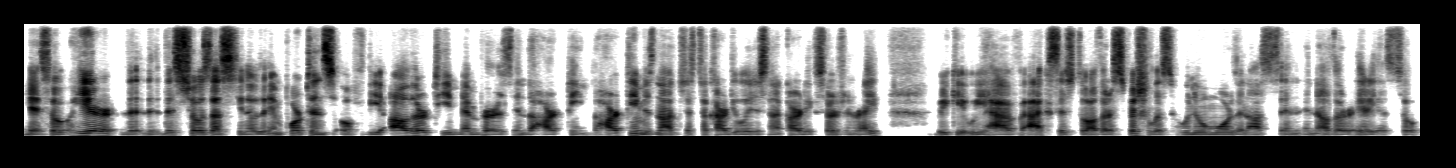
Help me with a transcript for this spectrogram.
Yeah, so here this shows us, you know, the importance of the other team members in the heart team. The heart team is not just a cardiologist and a cardiac surgeon, right? We get, we have access to other specialists who know more than us in, in other areas. So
